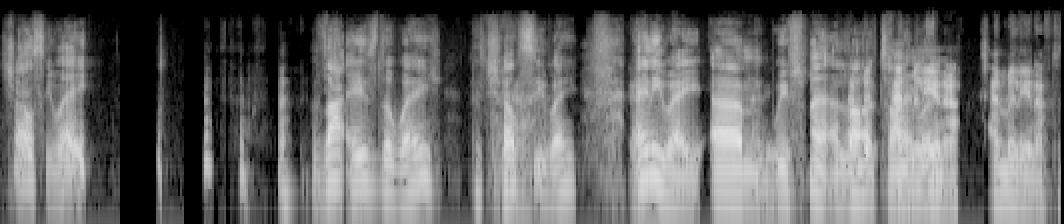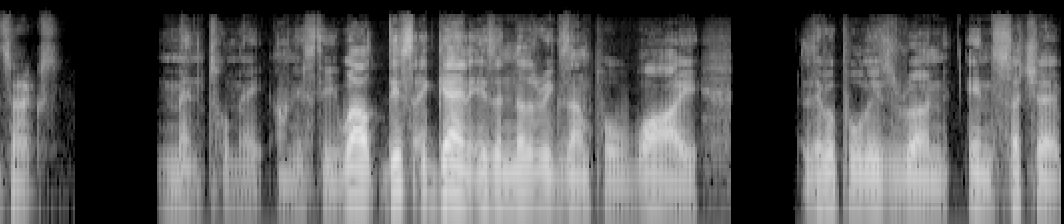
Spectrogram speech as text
Chelsea way. that is the way. The Chelsea way. Yeah. Anyway, um, Anyway. we've spent a lot mi- of time. 10 million, on- after, 10 million after tax. Mental, mate. Honestly, well, this again is another example why Liverpool is run in such a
